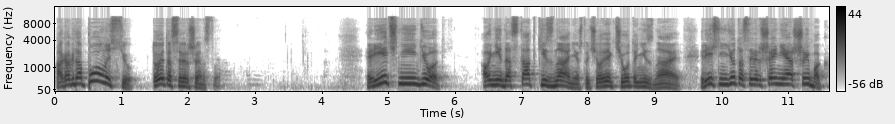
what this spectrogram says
А когда полностью, то это совершенство. Речь не идет о недостатке знания, что человек чего-то не знает. Речь не идет о совершении ошибок,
